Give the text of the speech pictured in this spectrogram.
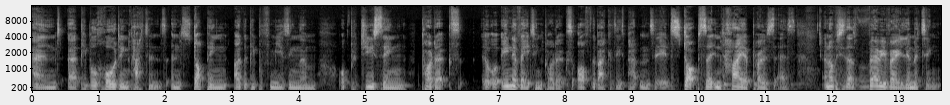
and uh, people hoarding patents and stopping other people from using them or producing products or innovating products off the back of these patents, it stops the entire process. And obviously, that's very, very limiting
